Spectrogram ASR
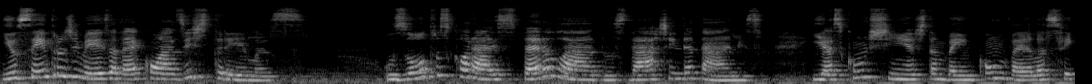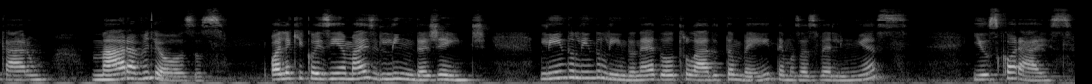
E o centro de mesa, né, com as estrelas. Os outros corais perolados da arte em detalhes e as conchinhas também com velas ficaram maravilhosos. Olha que coisinha mais linda, gente. Lindo, lindo, lindo, né? Do outro lado também temos as velinhas e os corais.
